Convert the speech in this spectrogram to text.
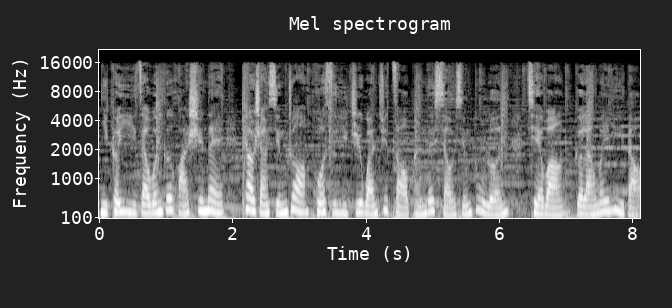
你可以在温哥华市内跳上形状颇似一只玩具澡盆的小型渡轮，前往格兰威利岛。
